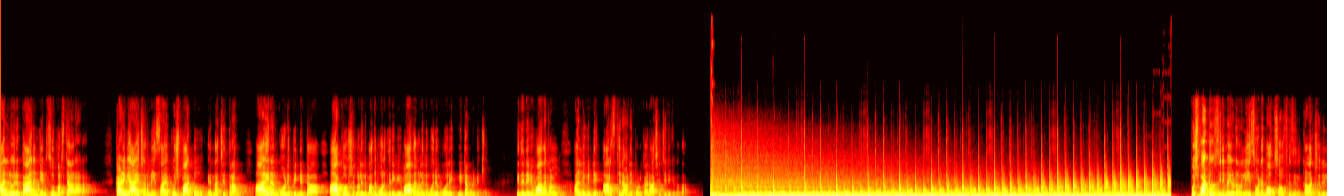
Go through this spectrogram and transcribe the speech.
അല്ലു ഒരു പാൻ ഇന്ത്യൻ സൂപ്പർ സ്റ്റാറാണ്. കഴിഞ്ഞ ആഴ്ച റിലീസായ പുഷ്പ ടു എന്ന ചിത്രം ആയിരം കോടി പിന്നിട്ട ആഘോഷങ്ങളിലും അതുപോലെ തന്നെ വിവാദങ്ങളിലും ഒരുപോലെ ഇടം പിടിച്ചു. ഇതിന്റെ വിവാദങ്ങൾ അല്ലുവിന്റെ അറസ്റ്റിലാണ് ഇപ്പോൾ കലാശിച്ചിരിക്കുന്നത്. പുഷ്പ ടു സിനിമയുടെ റിലീസോടെ ബോക്സ് ഓഫീസിൽ കളക്ഷനിൽ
